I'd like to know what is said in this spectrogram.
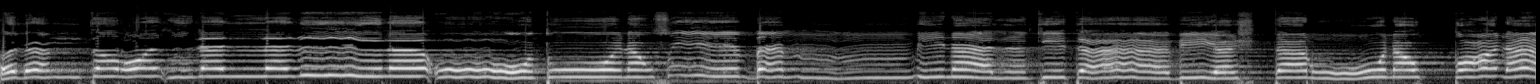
ألم تر إلى الذين أوتوا نصيبا من الكتاب يشترون الضلالة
